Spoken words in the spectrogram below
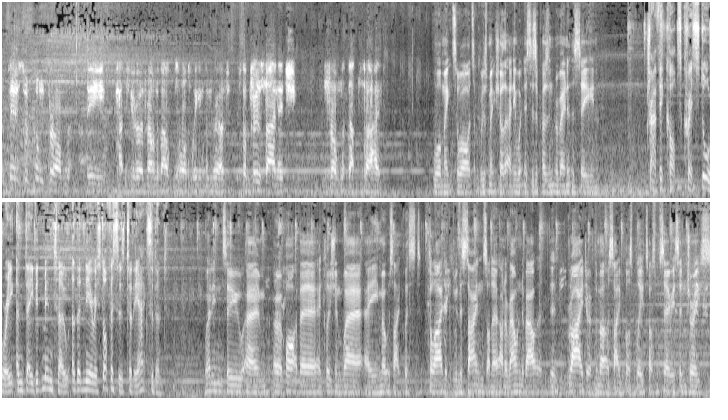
appears to have come from the Hackney Road roundabout towards Wington Road. Some true signage from that side. We'll make towards. Can we just make sure that any witnesses are present remain at the scene? Traffic cops Chris Story and David Minto are the nearest officers to the accident. We're heading to um, a part of a, a collision where a motorcyclist collided with the signs on a, on a roundabout. The rider of the motorcycle has believed to have some serious injuries.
